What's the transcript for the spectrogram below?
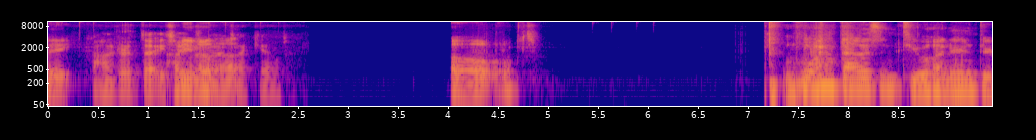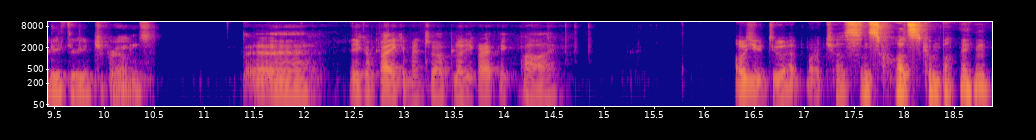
Wait, 132 How do you know that? I killed. oh, 1,233 drones. Uh, you could bake them into a bloody great big pie. oh, you do have more kills than squads combined.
